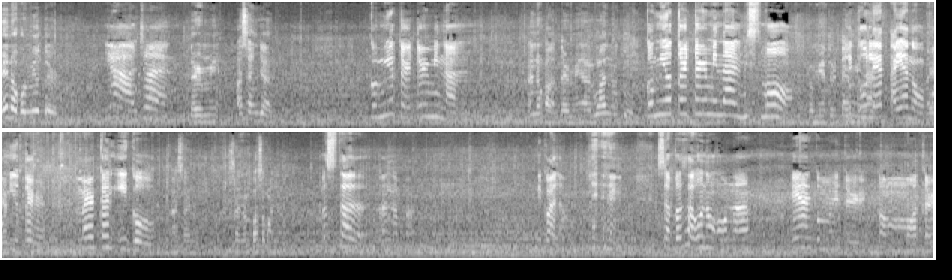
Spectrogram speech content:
Ayun o, commuter. Yeah, dyan. Termi... Asan dyan? Commuter terminal. Ano ka? Terminal 1 o 2? Commuter terminal mismo. Commuter terminal. Ulit-ulit. Ayan o, Ayan. commuter. American Eagle. Asan? Saan ang pasokan nun? Basta, ano pa. Hindi ko alam. sa basta unang-una. Ayan, commuter. Commuter.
